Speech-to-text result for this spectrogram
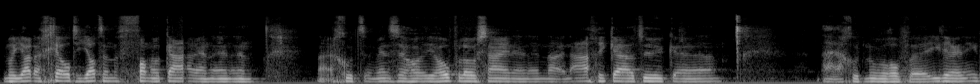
miljarden geld jatten van elkaar. En, en, en nou goed, mensen die hopeloos zijn. En, en nou, in Afrika natuurlijk. Uh, nou ja, goed, noem maar op. Uh, iedereen,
